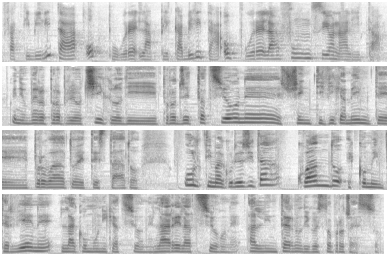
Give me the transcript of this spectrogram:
fattibilità oppure l'applicabilità oppure la funzionalità. Quindi un vero e proprio ciclo di progettazione scientificamente provato e testato. Ultima curiosità, quando e come interviene la comunicazione, la relazione all'interno di questo processo?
